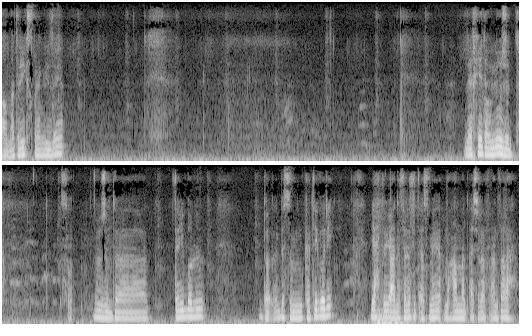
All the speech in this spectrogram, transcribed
أو matrix بالإنجليزية. داخله يوجد يوجد table باسم category يحتوي على ثلاثة أسماء محمد أشرف أنفرح.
